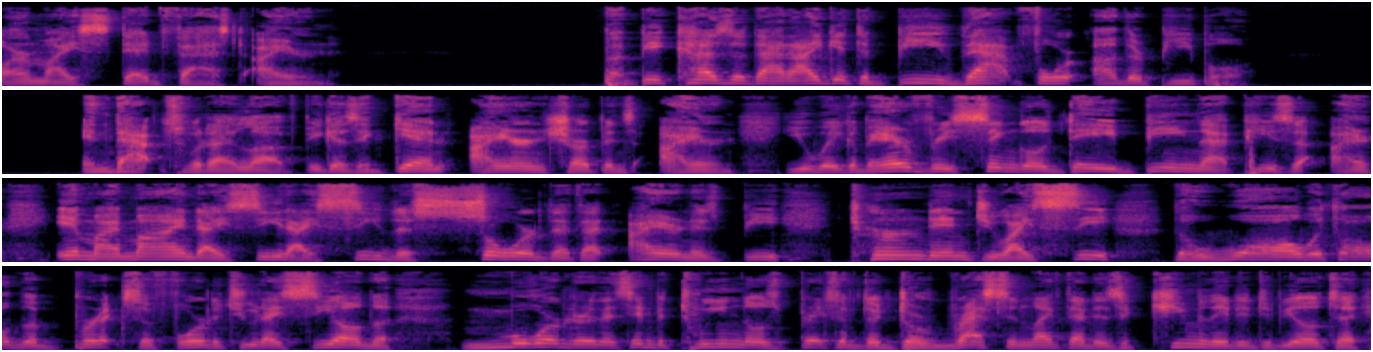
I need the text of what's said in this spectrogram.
are my steadfast iron. But because of that, I get to be that for other people. And that's what I love because again, iron sharpens iron. You wake up every single day being that piece of iron. In my mind, I see it. I see the sword that that iron has be turned into. I see the wall with all the bricks of fortitude. I see all the mortar that's in between those bricks of the duress in life that is accumulated to be able to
